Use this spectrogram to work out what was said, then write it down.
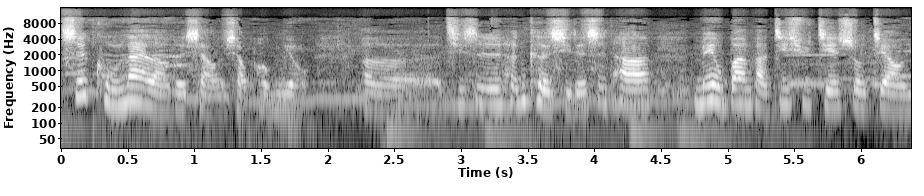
吃苦耐劳的小小朋友。呃，其实很可惜的是，她没有办法继续接受教育。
